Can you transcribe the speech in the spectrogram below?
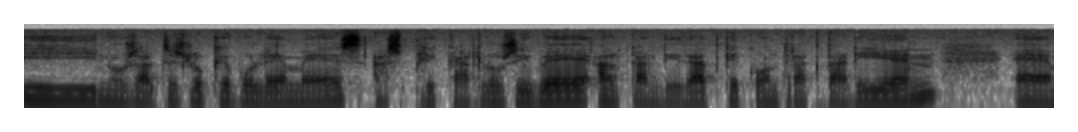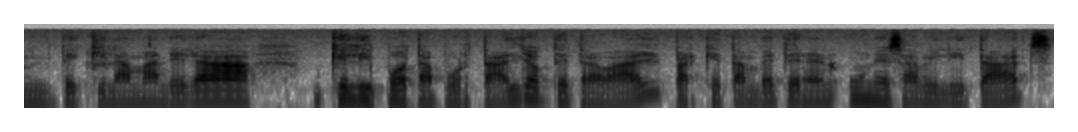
i nosaltres el que volem és explicar-los i bé al candidat que contractarien eh, de quina manera, què li pot aportar al lloc de treball, perquè també tenen unes habilitats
